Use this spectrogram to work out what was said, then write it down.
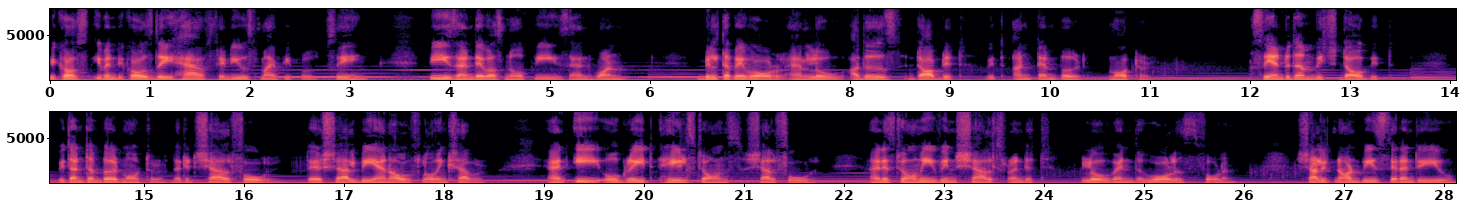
because even because they have seduced my people, saying, Peace, and there was no peace, and one built up a wall, and lo, others daubed it with untempered mortar. Say unto them which daub it with untempered mortar, that it shall fall, there shall be an overflowing shower, and ye, O great hailstones, shall fall, and a stormy wind shall rend it. Lo, when the wall is fallen, Shall it not be said unto you,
